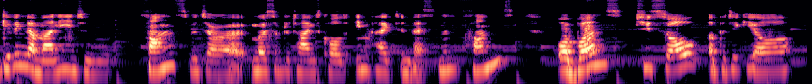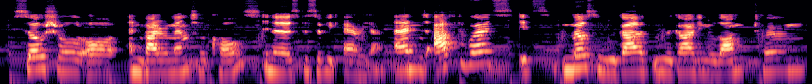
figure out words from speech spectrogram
giving their money into funds, which are most of the times called impact investment funds, or bonds to solve a particular social or environmental cause in a specific area. And afterwards, it's mostly regard, regarding a long term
